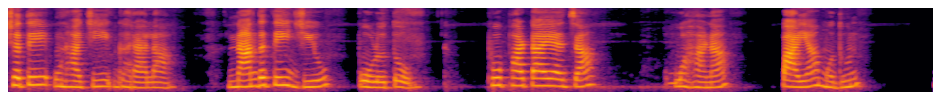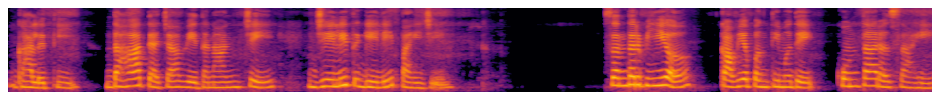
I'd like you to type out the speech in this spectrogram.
छते उन्हाची घराला. नांदते जीव पोळतो. फुफाटायाचा वहाणा पायामधून घालती. दहा त्याच्या वेदनांचे झेलीत गेले पाहिजे. संदर्भीय काव्यपंक्तीमध्ये कोणता रस आहे?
